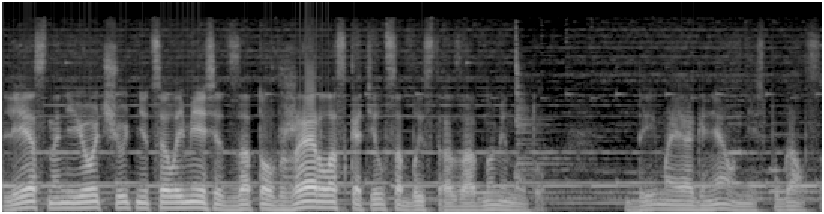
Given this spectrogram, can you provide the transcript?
Лез на нее чуть не целый месяц, зато в жерло скатился быстро, за одну минуту. Дыма и огня он не испугался.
